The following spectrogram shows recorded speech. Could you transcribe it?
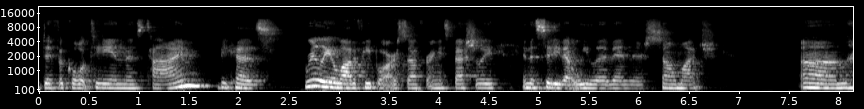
difficulty in this time because really a lot of people are suffering, especially in the city that we live in. There's so much, um,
